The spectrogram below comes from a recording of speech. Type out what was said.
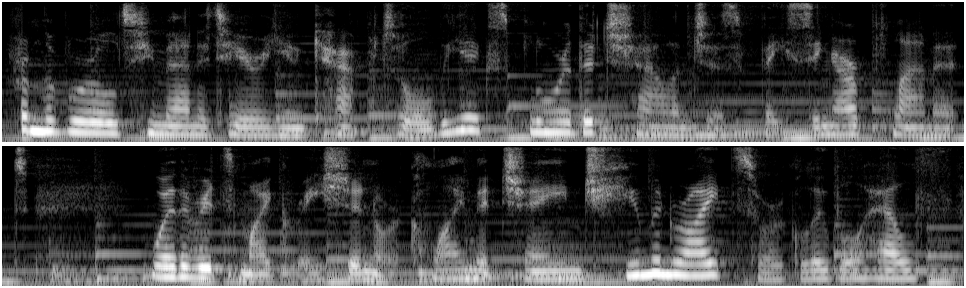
From the world's humanitarian capital, we explore the challenges facing our planet. Whether it's migration or climate change, human rights or global health,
